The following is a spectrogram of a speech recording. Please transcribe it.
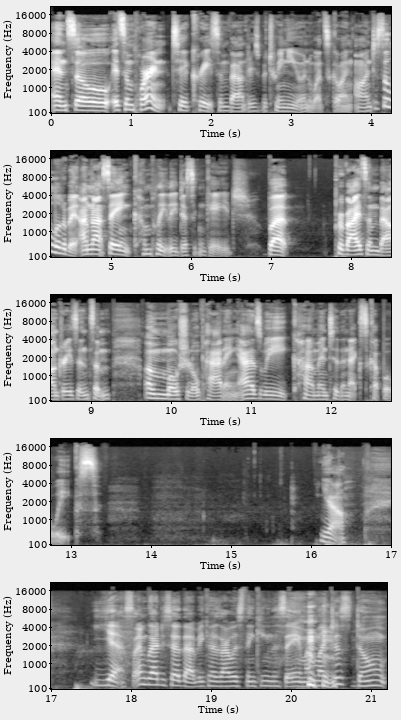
And so it's important to create some boundaries between you and what's going on just a little bit. I'm not saying completely disengage but provide some boundaries and some emotional padding as we come into the next couple weeks. Yeah. Yes, I'm glad you said that because I was thinking the same. I'm like, just don't,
